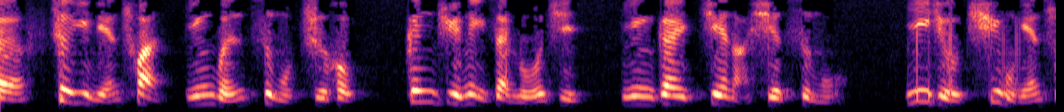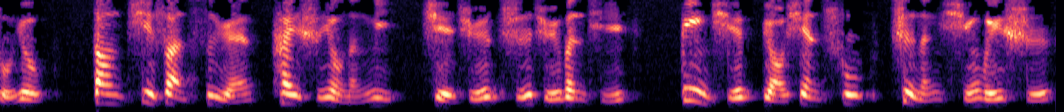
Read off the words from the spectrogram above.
呃，这一连串英文字母之后，根据内在逻辑，应该接哪些字母？一九七五年左右，当计算资源开始有能力解决直觉问题，并且表现出智能行为时，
